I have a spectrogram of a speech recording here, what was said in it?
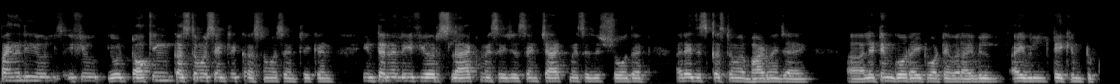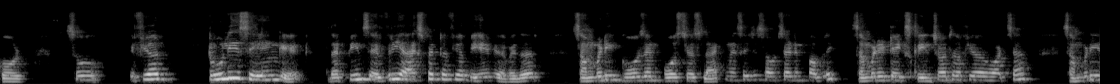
Finally you'll if you you're talking customer centric customer centric and internally if your slack messages and chat messages show that Array, this customer bhad mein jaye, uh, let him go write whatever i will i will take him to court. So if you're truly saying it that means every aspect of your behavior whether somebody goes and posts your slack messages outside in public somebody takes screenshots of your whatsapp somebody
